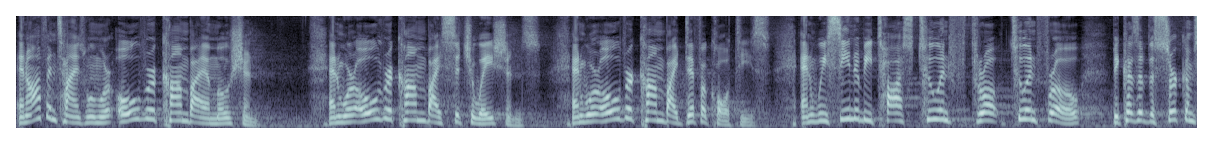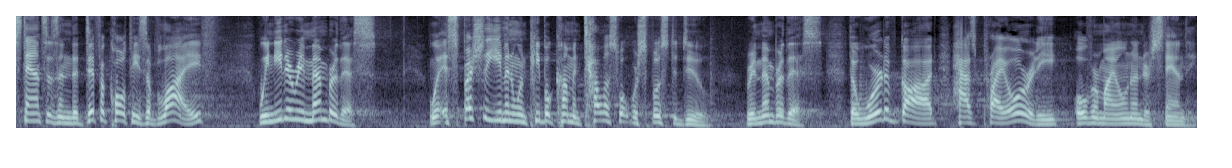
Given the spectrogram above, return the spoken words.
And oftentimes, when we're overcome by emotion and we're overcome by situations, and we're overcome by difficulties, and we seem to be tossed to and, fro, to and fro because of the circumstances and the difficulties of life, we need to remember this, especially even when people come and tell us what we're supposed to do. Remember this the Word of God has priority over my own understanding.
